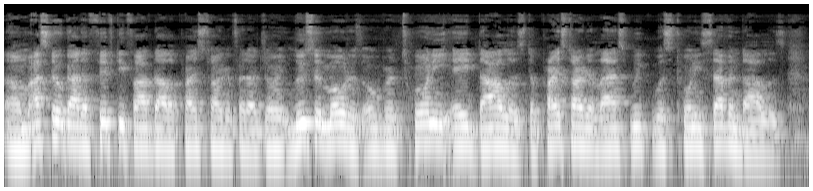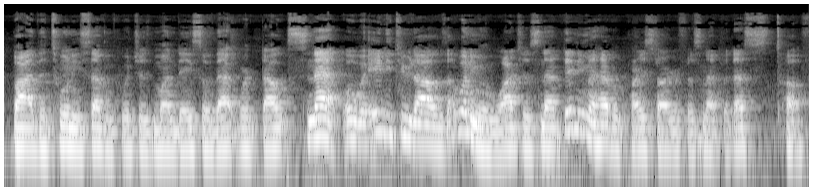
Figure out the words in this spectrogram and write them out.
Um, I still got a $55 price target for that joint. Lucid Motors over $28. The price target last week was $27 by the 27th, which is Monday. So that worked out. Snap over $82. I wouldn't even watch a Snap. Didn't even have a price target for Snap, but that's tough.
